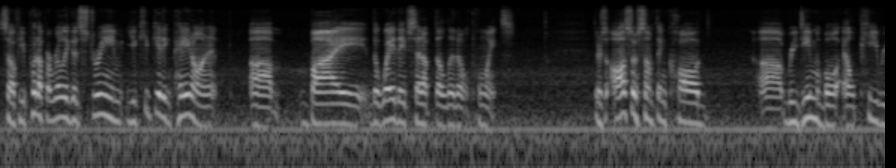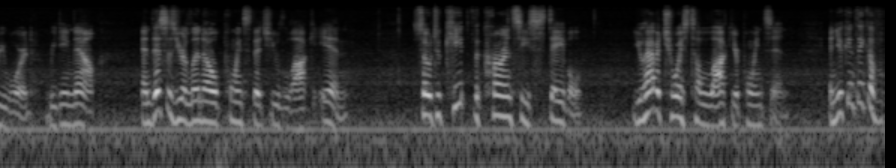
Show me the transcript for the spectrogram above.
So if you put up a really good stream, you keep getting paid on it um, by the way they've set up the Lino points. There's also something called uh, redeemable LP reward, redeem now. And this is your Lino points that you lock in. So to keep the currency stable, you have a choice to lock your points in. And you can think of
